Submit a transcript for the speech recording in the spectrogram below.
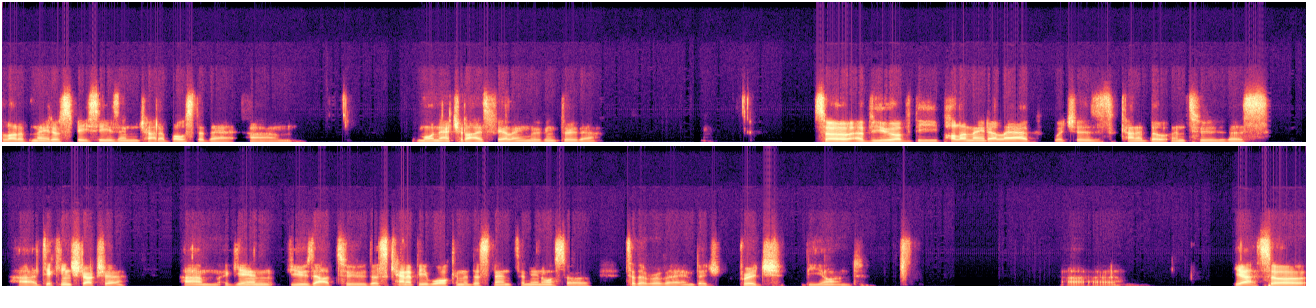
a lot of native species and try to bolster that um, more naturalized feeling moving through there. So a view of the pollinator lab, which is kind of built into this uh, decking structure. Um, again, views out to this canopy walk in the distance and then also to the river and bridge, beyond. Uh, yeah, so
